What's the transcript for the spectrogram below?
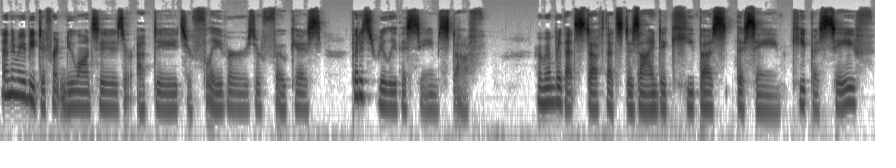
and there may be different nuances or updates or flavors or focus, but it's really the same stuff. Remember that stuff that's designed to keep us the same, keep us safe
